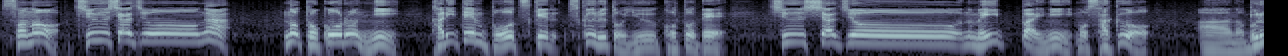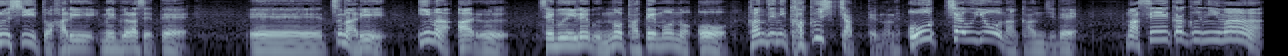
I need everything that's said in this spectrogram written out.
その駐車場が、のところに仮店舗をつける、作るということで、駐車場の目いっぱいにもう柵を、あの、ブルーシート張り巡らせて、えー、つまり、今あるセブンイレブンの建物を完全に隠しちゃってんのね。覆っちゃうような感じで。まあ正確には、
